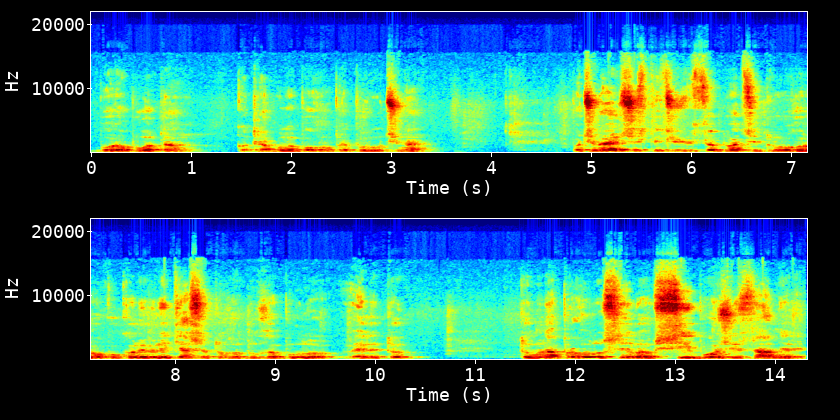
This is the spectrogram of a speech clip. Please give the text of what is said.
Бо робота, котра була Богом припоручена, Починаючи з 1922 року, коли вилиття Святого Духа було велито, то вона проголосила всі Божі заміри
